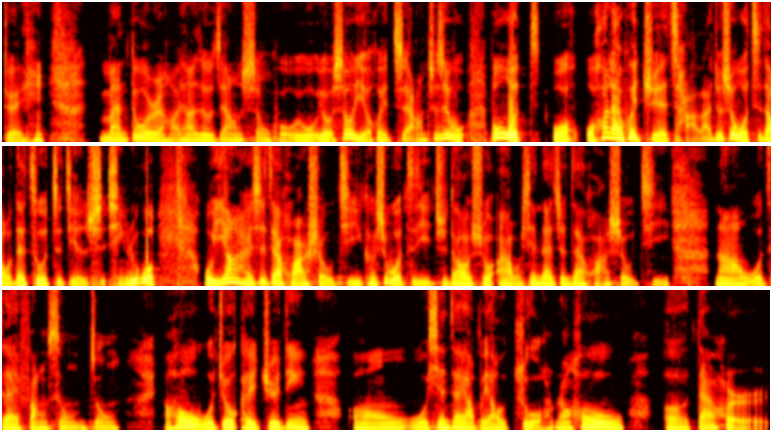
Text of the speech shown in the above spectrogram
对，蛮多人好像就是这样生活。我有时候也会这样，就是我不过我我我后来会觉察啦，就是我知道我在做这件事情。如果我一样还是在滑手机，可是我自己知道说啊，我现在正在滑手机，那我在放松中，然后我就可以决定，嗯，我现在要不要做，然后。呃，待会儿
